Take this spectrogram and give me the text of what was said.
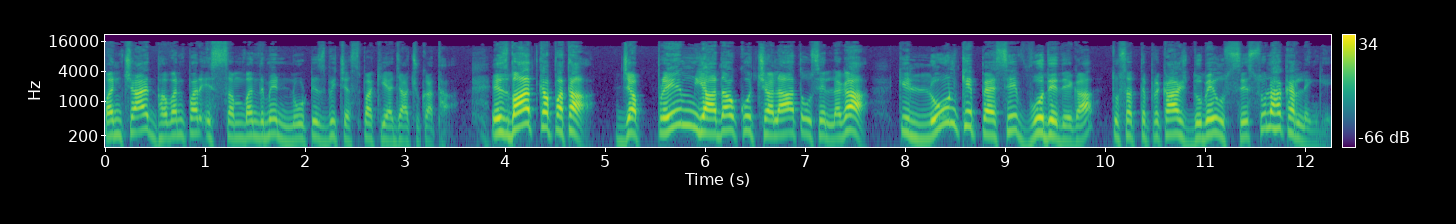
पंचायत भवन पर इस संबंध में नोटिस भी चस्पा किया जा चुका था। इस बात का पता जब प्रेम यादव को चला तो उसे लगा कि लोन के पैसे वो दे देगा तो सत्यप्रकाश दुबे उससे सुलह कर लेंगे।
